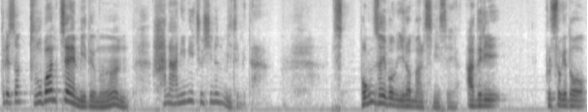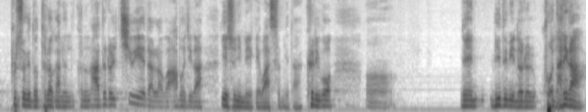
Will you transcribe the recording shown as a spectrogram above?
그래서 두 번째 믿음은 하나님이 주시는 믿음이다. 복음서에 보면 이런 말씀이 있어요. 아들이 불 속에도 불 속에도 들어가는 그런 아들을 치유해 달라고 아버지가 예수님에게 왔습니다. 그리고 어, 내 믿음이 너를 구원하리라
